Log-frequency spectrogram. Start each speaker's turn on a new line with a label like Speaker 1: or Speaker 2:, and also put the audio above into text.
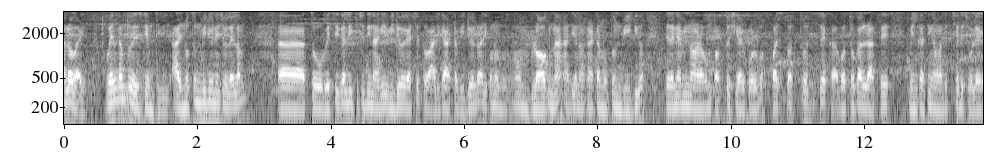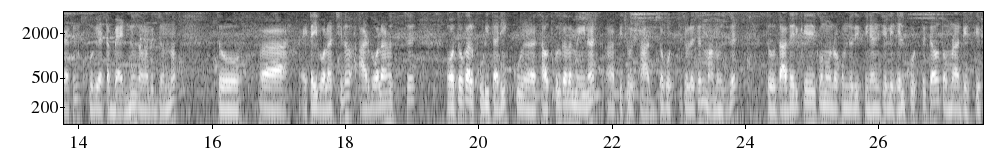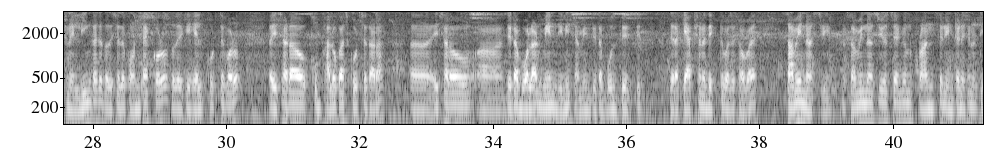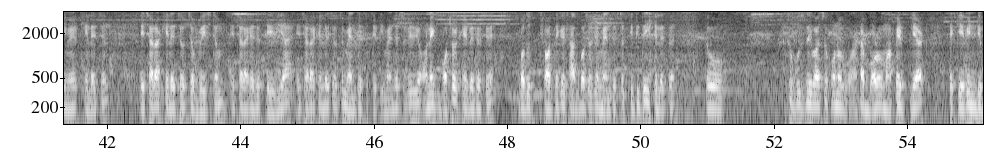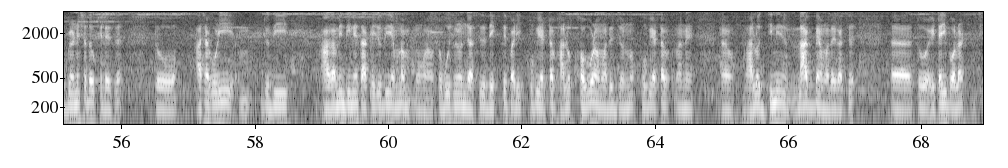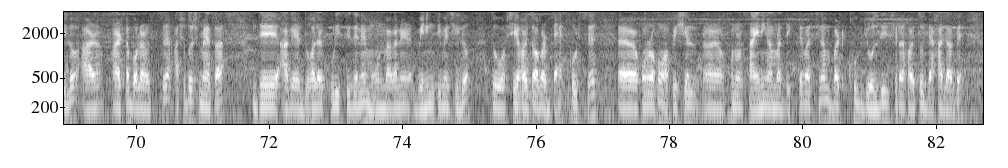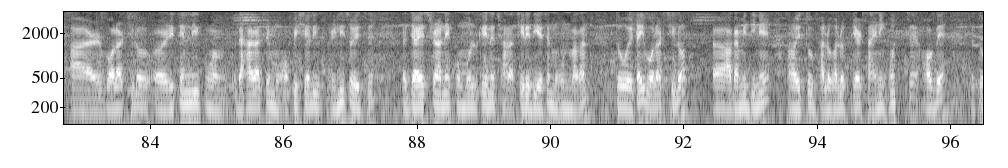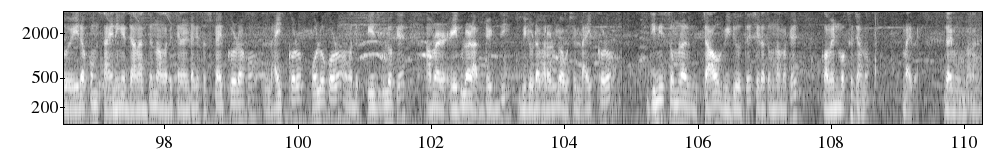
Speaker 1: Hello guys welcome to SDM TV আজ নতুন video নিয়ে চলে এলাম। তো বেসিক্যালি কিছুদিন আগে ভিডিও গেছে, তো আজকে একটা ভিডিও এলো। আজ কোনো ব্লগ না, আজকে ওনাকে একটা নতুন ভিডিও যেটা নিয়ে আমি নানা রকম তথ্য শেয়ার করব। ফার্স্ট তথ্য হচ্ছে, গতকাল রাতে মিলকা সিং আমাদের ছেড়ে চলে গেছেন। খুবই একটা ব্যাড নিউজ আমাদের জন্য। তো এটাই বলার ছিল। আর বলার হচ্ছে, গতকাল কুড়ি তারিখ সাউথ কলকাতা মেইনার্স কিছু সাহায্য করতে চলেছেন মানুষদের। তো তাদেরকে কোনো রকম যদি ফিনান্সিয়ালি হেল্প করতে চাও, তোমরা ডিসক্রিপশনে লিঙ্ক আছে, তাদের সাথে কন্ট্যাক্ট করো, তাদেরকে হেল্প করতে পারো। এছাড়াও খুব ভালো কাজ করছে তারা। এছাড়াও যেটা বলার মেন জিনিস, আমি যেটা বলতে এসেছি যেটা ক্যাপশনে দেখতে পাচ্ছে সবাই, সামির নাসরি। সামির নাসরি হচ্ছে একজন ফ্রান্সের ইন্টারন্যাশনাল টিমের খেলেছেন। এছাড়া খেলেছে হচ্ছে ওয়েস্টম এছাড়া খেলেছে সেভিয়া এছাড়া খেলেছে হচ্ছে ম্যানচেস্টার সিটি ম্যানচেস্টার সিটি অনেক বছর খেলেছে সে, গত ছ থেকে সাত বছর সে ম্যানচেস্টার সিটিতেই খেলেছে। তো তো বুঝতেই পারছ কোনো একটা বড় মাপের প্লেয়ার সে কেভিন ডিব্রনের সাথেও খেলেছে। তো, আশা করি যদি আগামী দিনে তাকে যদি আমরা সবুজ মেরুন জার্সিতে দেখতে পারি, খুবই একটা ভালো খবর আমাদের জন্য, খুবই একটা মানে ভালো জিনিস লাগবে আমাদের কাছে। তো এটাই বলার ছিল। আর আরেকটা বলার হচ্ছে, আশুতোষ মেহতা যে আগের দু হাজার কুড়ি সিজনে মোহনবাগানের উইনিং টিমে ছিল, তো সে হয়তো আবার ব্যাক করছে। কোনো রকম অফিসিয়াল কোনো সাইনিং আমরা দেখতে পাচ্ছি না বাট খুব জলদি সেটা হয়তো দেখা যাবে। আর বলার ছিল রিসেন্টলি দেখা গেছে অফিসিয়ালি রিলিজ হয়েছে। জয়েশ রানে কোমলকে এনে ছাড়া, ছেড়ে দিয়েছেন মোহনবাগান। তো এটাই বলার ছিল। আগামী দিনে হয়তো ভালো ভালো প্লেয়ার সাইনিং হচ্ছে, হবে। তো এইরকম সাইনিংয়ে জানার জন্য আমাদের চ্যানেলটাকে সাবস্ক্রাইব করে রাখো লাইক করো ফলো করো আমাদের পেজগুলোকে আমরা রেগুলার আপডেট দিই। ভিডিওটা ভালো লাগলে অবশ্যই লাইক করো। জিনিস তোমরা চাও ভিডিওতে, সেটা তোমরা আমাকে কমেন্ট বক্সে জানো বাই বাই জয় মোহনবাগান।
